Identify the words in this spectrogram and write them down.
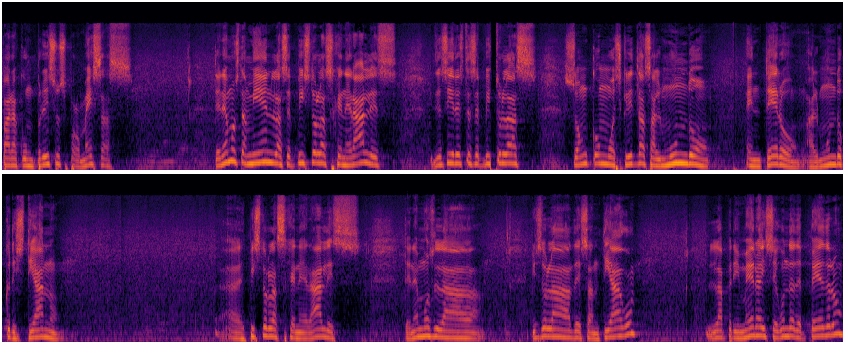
para cumplir sus promesas. Tenemos también las epístolas generales es decir, estas epístolas son como escritas al mundo entero, al mundo cristiano. Ah, epístolas generales. Tenemos la epístola de Santiago, la primera y segunda de Pedro,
